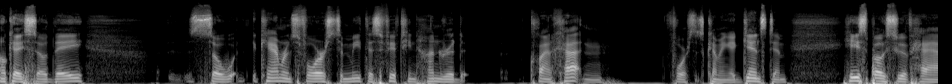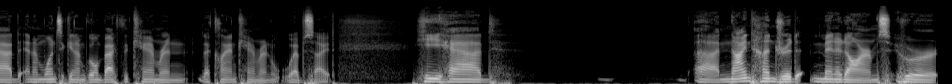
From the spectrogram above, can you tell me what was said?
Okay, so they so Cameron's forced to meet this 1500 Clan Chattan force that's coming against him. He's supposed to have had, and I'm once again I'm going back to the Cameron the Clan Cameron website. He had uh, 900 men at arms who were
